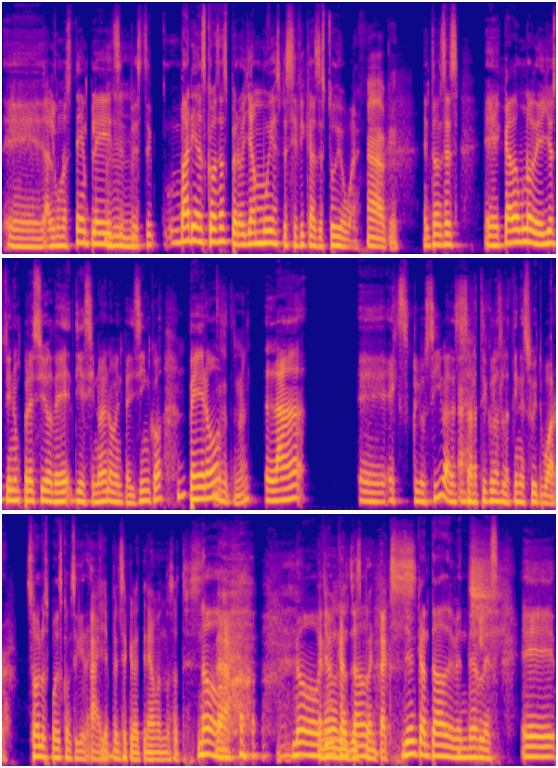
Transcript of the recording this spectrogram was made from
eh, algunos templates, este, varias cosas, pero ya muy específicas de Studio One. Ah, ok. Entonces, eh, cada uno de ellos tiene un precio de $19.95, Mm, pero la eh, exclusiva de estos Ajá. artículos la tiene Sweetwater. Solo los puedes conseguir ahí. Ah, yo pensé que la teníamos nosotros. No, Ah, no, yo encantado, yo encantado de venderles. Eh,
